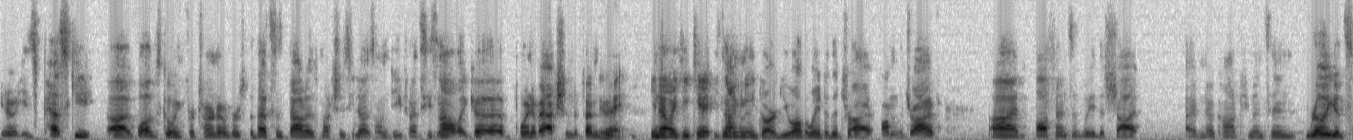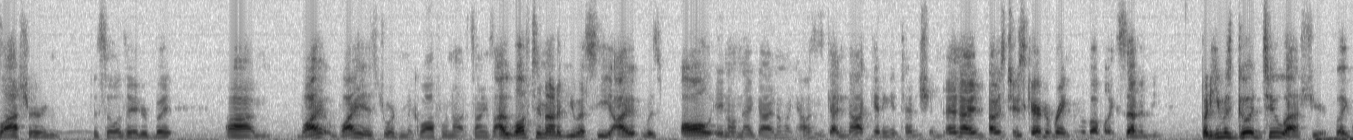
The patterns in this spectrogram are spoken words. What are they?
You know, he's pesky. Uh, loves going for turnovers, but that's about as much as he does on defense. He's not like a point of action defender. Right. You know, like he can't. He's not going to guard you all the way to the drive on the drive. Uh, offensively, the shot I have no confidence in. Really good slasher and facilitator, but um, why why is Jordan McLaughlin not signing? I loved him out of USC. I was all in on that guy, and I'm like, how is this guy not getting attention? And I, I was too scared to rank him above like 70. But he was good too last year. Like,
